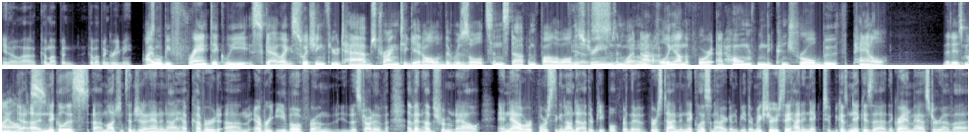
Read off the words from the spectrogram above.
You know, uh, come up and come up and greet me. I will be frantically sca- like switching through tabs, trying to get all of the results and stuff, and follow all the Yes. streams and Oh, whatnot, yeah. holding down the fort at home from the control booth panel that is my Yeah, office. uh, Nicholas, uh, Majin Tenshinhan, and I have covered um, every Evo from the start of Event Hubs from now, and now we're forcing it on to other people for the first time. And Nicholas and I are going to be there. Make sure you say hi to Nick too, because Nick is uh, the grandmaster of uh,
